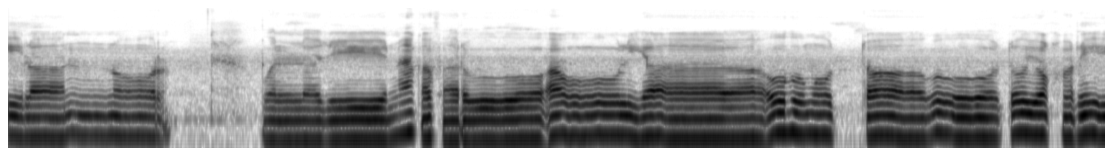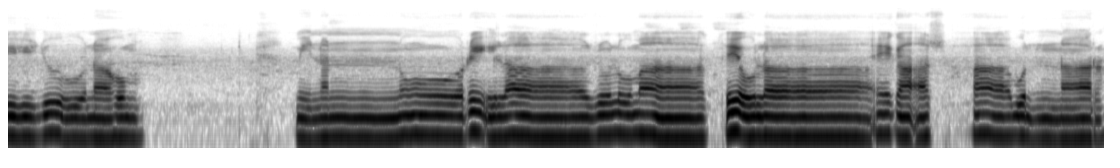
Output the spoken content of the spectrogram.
إلى النور والذين كفروا أولياؤهم الطاغوت يخرجونهم من النور إلى ظلمات أولئك ulaika ashabun nar.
